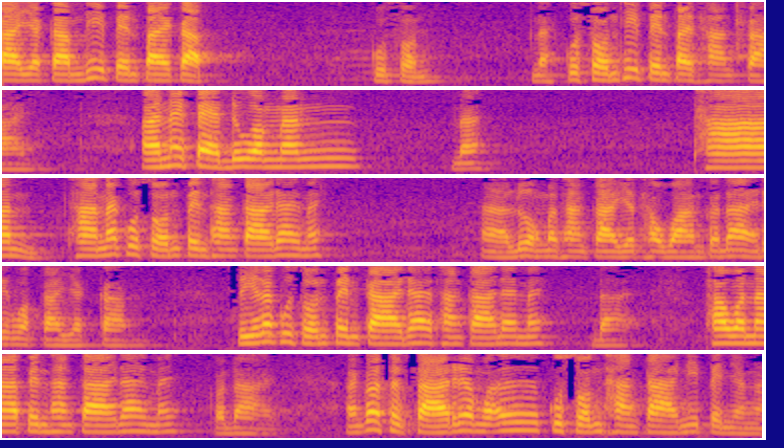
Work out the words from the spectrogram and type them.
กายกรรมที่เป็นไปกับกุศลนะกุศลที่เป็นไปทางกายในแปดดวงนั้นนะทานทานกุศลเป็นทางกายได้ไหมล่วงมาทางกายยทวารก็ได้ เรียกว่ากายกรรม ศีลกุศลเป็นกายได้ทางกายได้ไหมได้ ภาวนาเป็นทางกายได้ไหมก็ได้อันก็ศึกษาเรื่องว่าเออกุศลทางกายนี่เป็นยังไง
